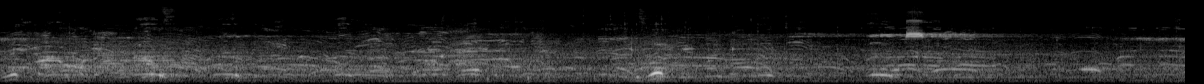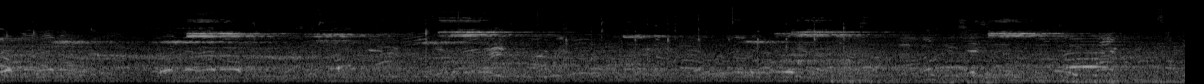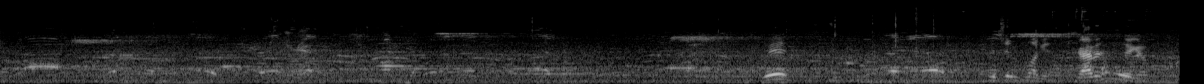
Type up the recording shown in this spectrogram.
Whoop. Quit. Pitch it and plug it. Grab it. There you go.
